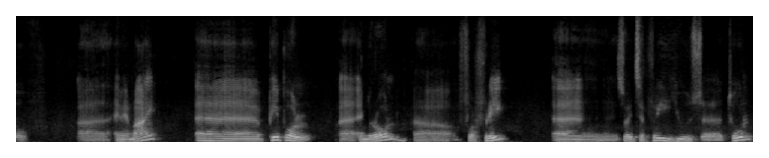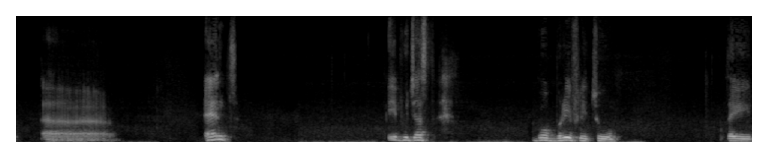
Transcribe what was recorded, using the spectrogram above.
of uh, MMI. Uh, people uh, enroll uh, for free. Uh, so it's a free use uh, tool. and if we just go briefly to the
